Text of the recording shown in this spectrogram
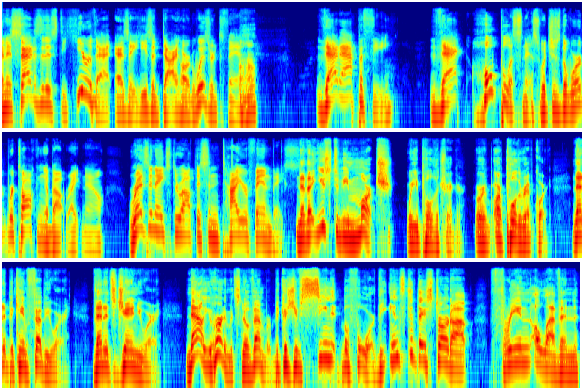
and as sad as it is to hear that as a he's a diehard Wizards fan, Uh-huh. that apathy, that hopelessness, which is the word we're talking about right now, resonates throughout this entire fan base. Now that used to be March where you pull the trigger or or pull the ripcord. Then it became February. Then it's January. Now you heard him. It's November because you've seen it before. The instant they start up three and eleven,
